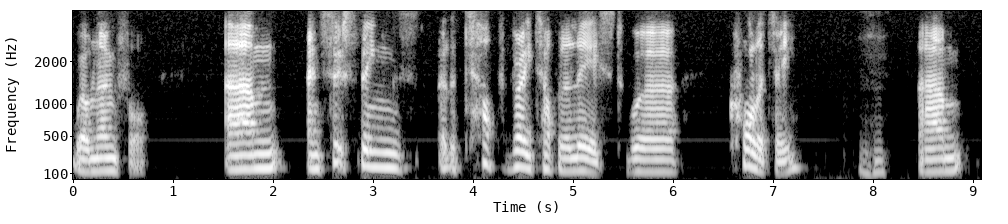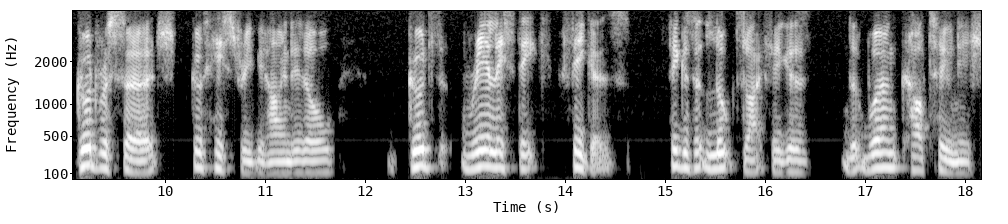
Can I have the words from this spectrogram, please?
well known for. Um, and such things at the top, very top of the list were quality, mm-hmm. um, good research, good history behind it all, good realistic figures, figures that looked like figures that weren't cartoonish,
